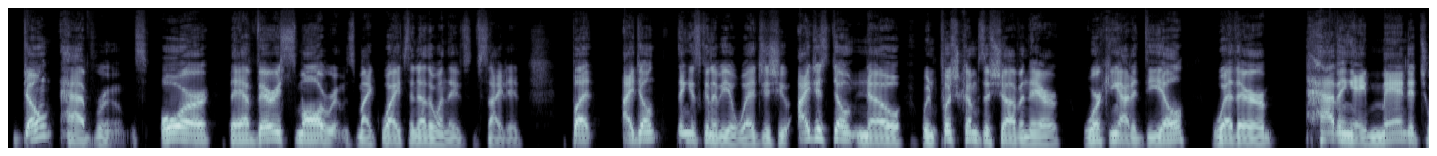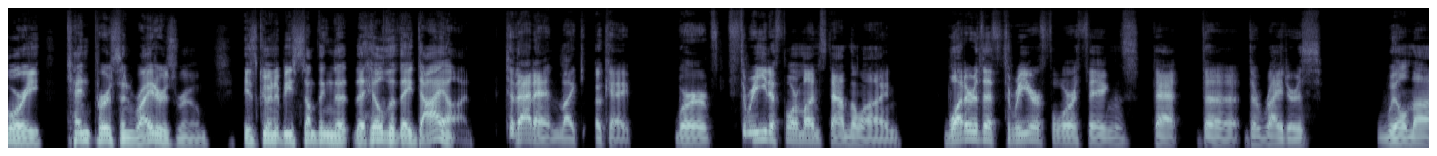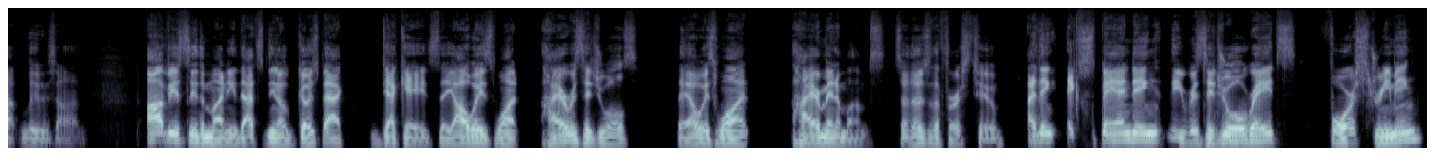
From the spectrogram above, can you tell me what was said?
don't have rooms or they have very small rooms. Mike White's another one they've cited. But I don't think it's going to be a wedge issue. I just don't know when push comes to shove and they're working out a deal whether having a mandatory 10 person writers room is going to be something that the hill that they die on. To that end, like, okay, we're three to four months down the line. What are the three or four things that the the writers will not lose on? Obviously the money. That's, you know, goes back decades. They always want higher residuals. They always want higher minimums. So those are the first two. I think expanding the residual rates for streaming,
